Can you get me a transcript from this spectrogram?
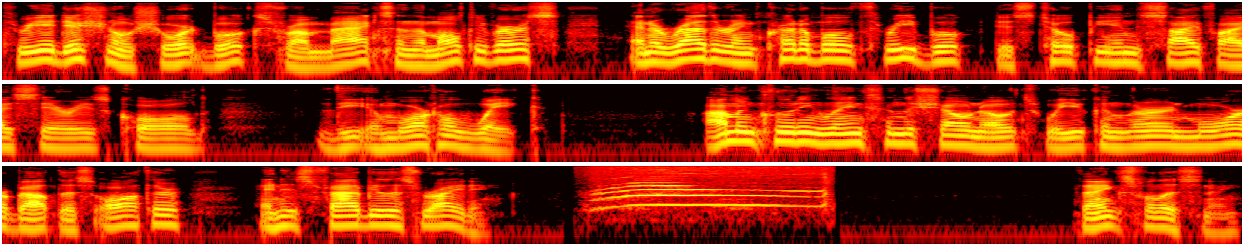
Three additional short books from Max and the Multiverse, and a rather incredible three book dystopian sci fi series called The Immortal Wake. I'm including links in the show notes where you can learn more about this author and his fabulous writing. Thanks for listening.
